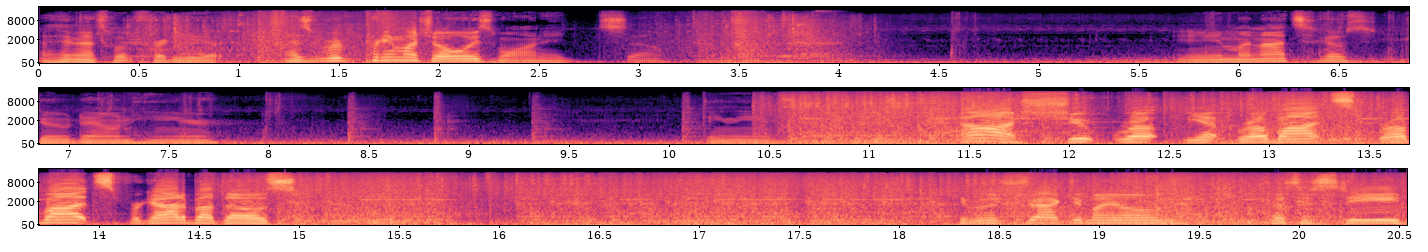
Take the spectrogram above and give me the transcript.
I think that's what Freddy has pretty much always wanted, so. Am I not supposed to go down here? I think the answer Ah, shoot. Ro yep, robots. Robots. Forgot about those. Keep him distracted my own trusted steed.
